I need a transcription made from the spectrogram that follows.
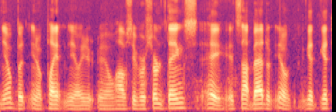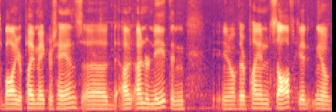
you know, but you know, play, you know, you know, obviously for certain things, hey, it's not bad to you know get get the ball in your playmakers' hands uh, underneath, and you know if they're playing soft, get you know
